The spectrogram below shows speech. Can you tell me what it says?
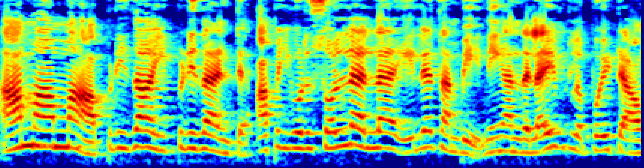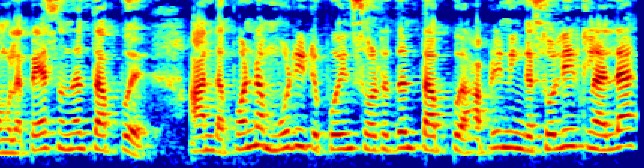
ஆமாம் ஆமாம் அப்படி தான் இப்படி தான்ட்டு அப்போ இவர் சொல்லல இல்லை தம்பி நீங்கள் அந்த லைவுக்குள்ள போயிட்டு அவங்கள பேசுனதும் தப்பு. அந்த பொண்ணை மூடிட்டு போயின்னு சொல்கிறதும் தப்பு. அப்படின்னு நீங்கள் சொல்லியிருக்கலாம்ல?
